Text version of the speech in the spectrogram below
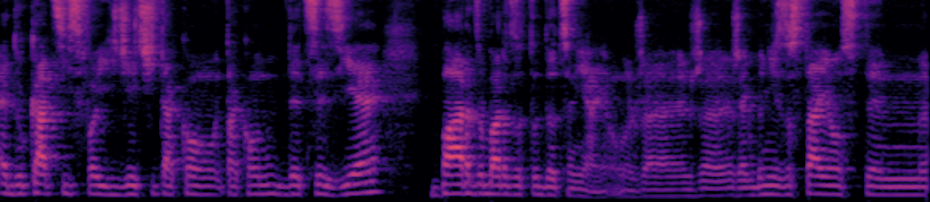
edukacji swoich dzieci taką, taką decyzję, bardzo, bardzo to doceniają, że, że, że jakby nie zostają z tym, e,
